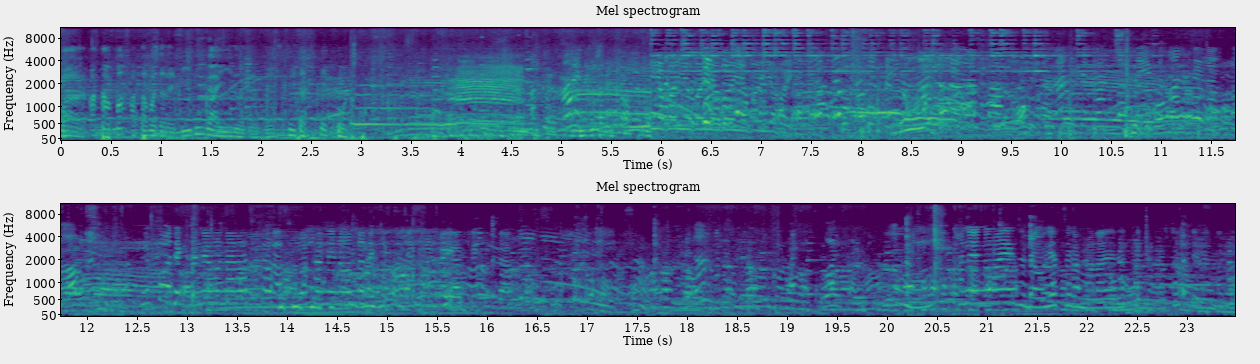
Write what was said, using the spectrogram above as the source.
まあ頭頭じゃない。耳がいいのでねついたしてこう。やばいやばいやばいこうで鐘を鳴らしたらその鐘の音で羊さんがやってきた鐘の合図でおやつがもらえるっていうの分かってるんだよ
